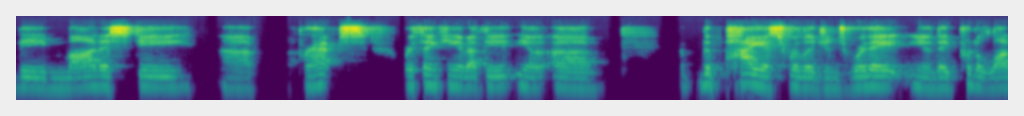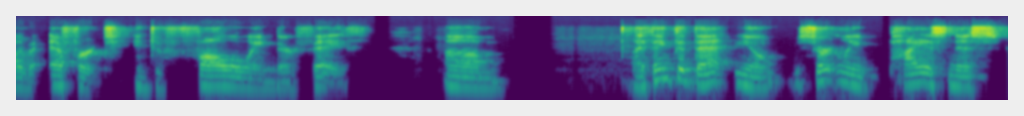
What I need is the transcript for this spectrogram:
the modesty. Uh, perhaps we're thinking about the you know uh, the pious religions where they you know they put a lot of effort into following their faith. Um, I think that that you know certainly piousness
